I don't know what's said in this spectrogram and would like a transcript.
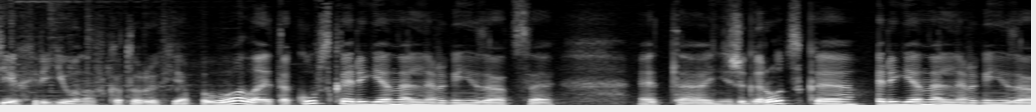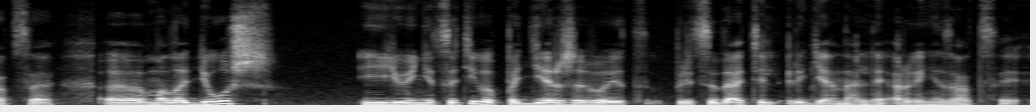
тех регионов, в которых я побывала, это Курская региональная организация, это Нижегородская региональная организация. Э, молодежь и ее инициативы поддерживает председатель региональной организации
